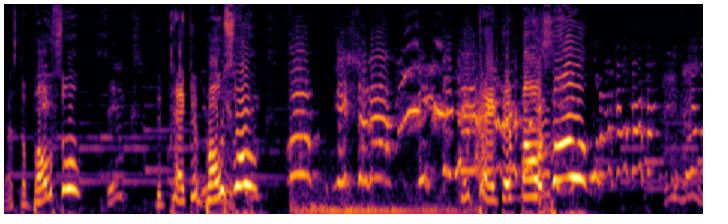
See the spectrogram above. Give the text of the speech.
That's the Bosu? Six? Detective You Bosu? six? Dishana! Dishana! Detective Bosu? What do you mean?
